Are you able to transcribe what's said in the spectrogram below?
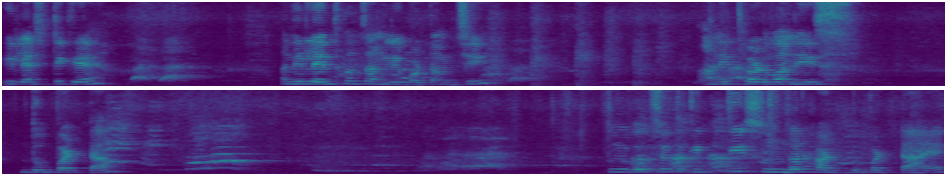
इलॅस्टिक आहे. आणि लेंथ पण चांगली आहे बॉटमची. आणि थर्ड वन इज दुपट्टा. तुम्ही बघू शकता किती सुंदर हा दुपट्टा आहे.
